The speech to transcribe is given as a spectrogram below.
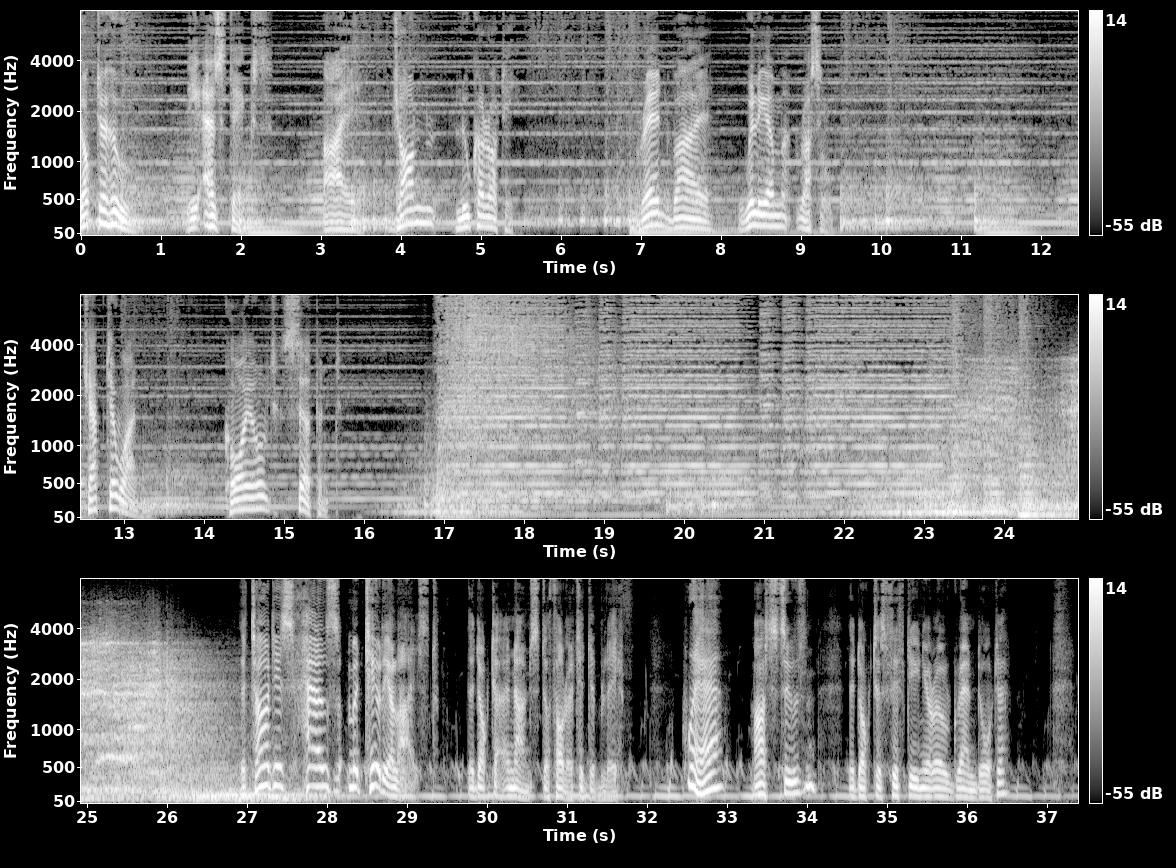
Doctor Who The Aztecs by John Lucarotti. Read by William Russell. Chapter 1 Coiled Serpent. The TARDIS has materialized, the doctor announced authoritatively. Where? asked Susan, the doctor's 15 year old granddaughter.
